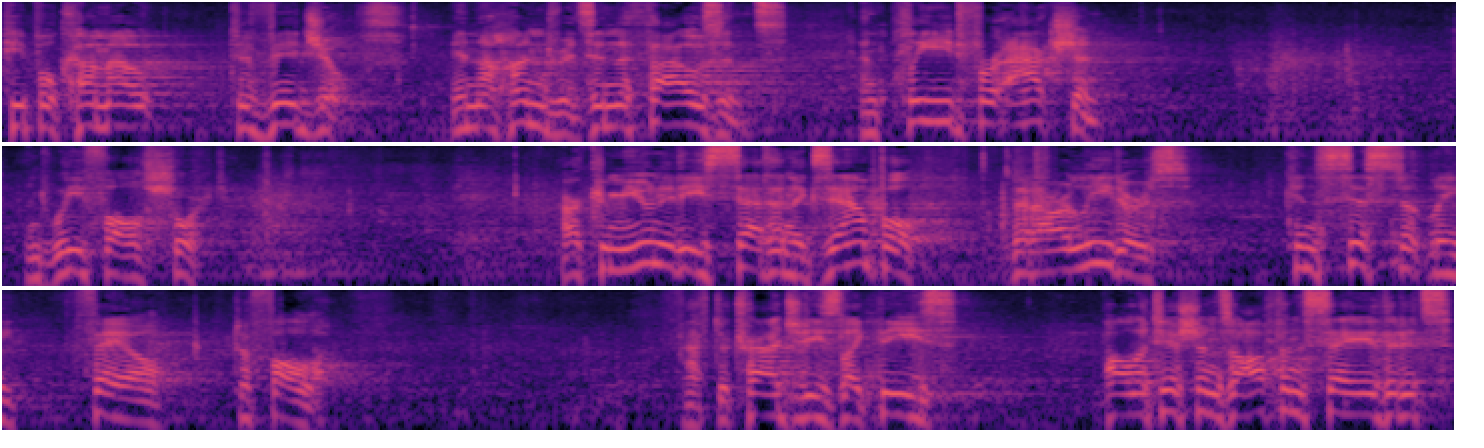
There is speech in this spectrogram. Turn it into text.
People come out to vigils in the hundreds, in the thousands, and plead for action. And we fall short. Our communities set an example that our leaders consistently fail to follow. After tragedies like these, politicians often say that it's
